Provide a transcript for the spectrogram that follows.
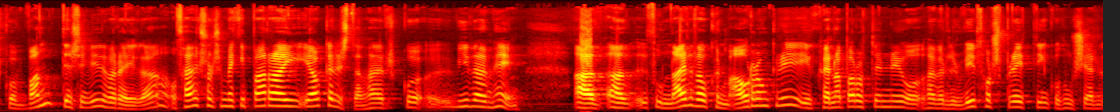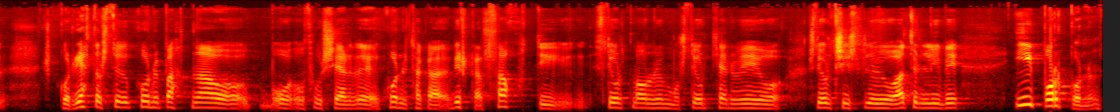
sko vandin sem við var eiga og það er svo sem ekki bara í, í Afganistan, það er sko viða um heim að, að þú nærið ákveðnum árangri í kvennabaróttunni og það verður viðhorsbreyting og þú sér sko réttarstöðu konu batna og, og, og þú sér konu taka virkað þátt í stjórnmálum og stjórnkerfi og stjórnsýslu og atvinnulífi í borgunum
